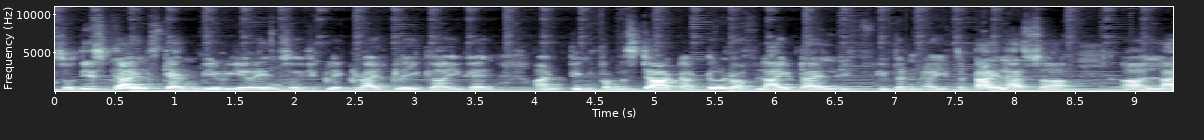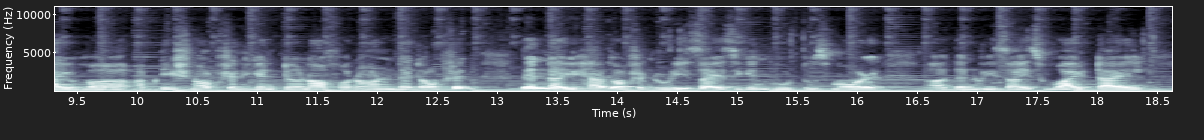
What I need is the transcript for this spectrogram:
So these tiles can be rearranged. So if you click right click uh, you can unpin from the start uh, turn off live tile. If, if the if the tile has a live updation option you can turn off or on that option. Then uh, you have the option to resize. You can go to small uh, then resize wide tile. uh,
